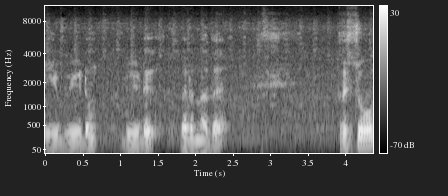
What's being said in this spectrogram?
ഈ വീടും വീട് വരുന്നത്. തൃശ്ശൂർ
